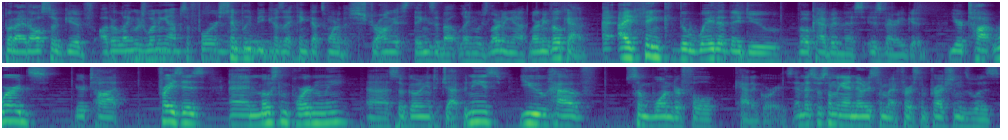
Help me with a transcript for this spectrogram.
but I'd also give other language learning apps a four simply because I think that's one of the strongest things about language learning app, learning vocab. I, I think the way that they do vocab in this is very good. You're taught words, you're taught phrases, and most importantly, uh, so going into Japanese, you have some wonderful categories. And this was something I noticed in my first impressions was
